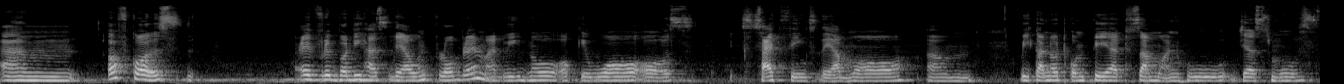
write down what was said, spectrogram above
Um, of course, everybody has their own problem, and we know okay, war or such things they are more. Um, we cannot compare to someone who just moves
